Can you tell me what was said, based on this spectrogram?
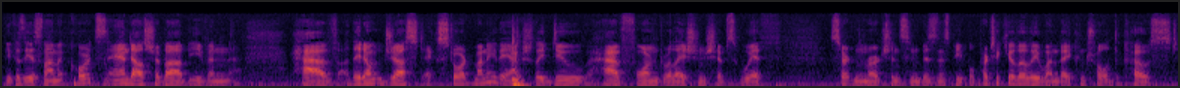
Because the Islamic courts and Al Shabaab even have, they don't just extort money, they actually do have formed relationships with certain merchants and business people, particularly when they controlled the coast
